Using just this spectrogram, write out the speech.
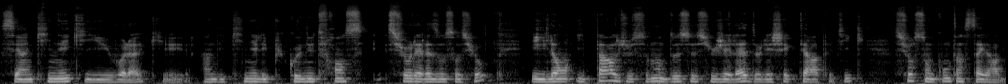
c'est un kiné qui, voilà, qui est un des kinés les plus connus de France sur les réseaux sociaux. Et il, en, il parle justement de ce sujet-là, de l'échec thérapeutique, sur son compte Instagram.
